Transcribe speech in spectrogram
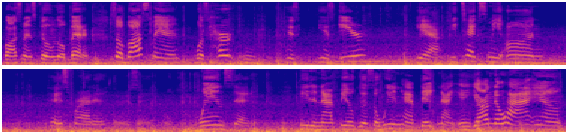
Boss Man's feeling a little better. So Boss Man was hurting his his ear. Yeah, he texts me on, it's Friday, Thursday, Wednesday. He did not feel good, so we didn't have date night. And y'all know how I am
